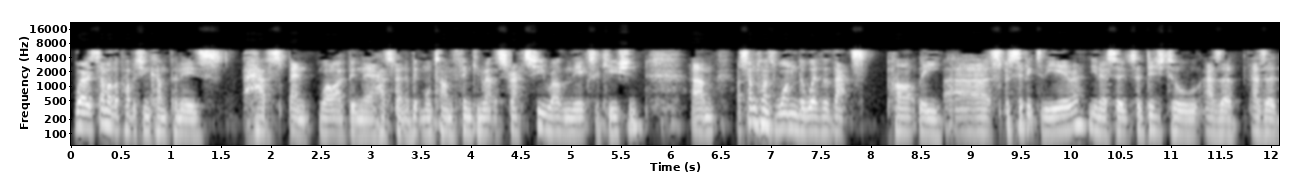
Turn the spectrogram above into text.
whereas some other publishing companies have spent while I've been there have spent a bit more time thinking about the strategy rather than the execution. Um, I sometimes wonder whether that's partly uh, specific to the era. You know, so so digital as a as a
